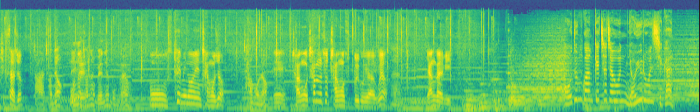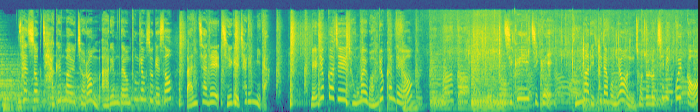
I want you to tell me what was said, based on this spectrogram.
식사죠. 자 저녁 오늘 저녁 메뉴 뭔가요? 어, 스테미너인 장어죠. 장어요? 예, 장어 참숯 장어 숯불구이하고요. 양갈비. 어둠과 함께 찾아온 여유로운 시간. 산속 작은 마을처럼 아름다운 풍경 속에서 만찬을 즐길 차례입니다. 메뉴까지 정말 완벽한데요. 지글지글 불맛 입히다 보면 저절로 침이 꿀꺽.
